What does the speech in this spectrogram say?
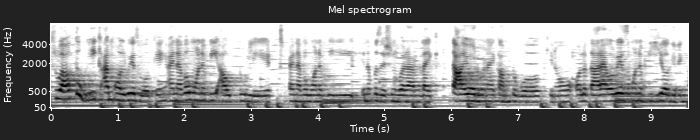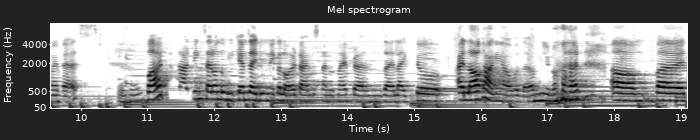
throughout the week, I'm always working. I never want to be out too late. I never want to be in a position where I'm like tired when I come to work, you know, all of that. I always want to be here giving my best. Mm-hmm. But that being said, on the weekends, I do make a lot of time to spend with my friends. I like to, I love hanging out with them, you know that. Um, but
